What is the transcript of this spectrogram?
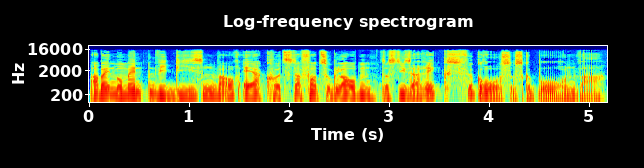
aber in Momenten wie diesen war auch er kurz davor zu glauben, dass dieser Rix für Großes geboren war.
